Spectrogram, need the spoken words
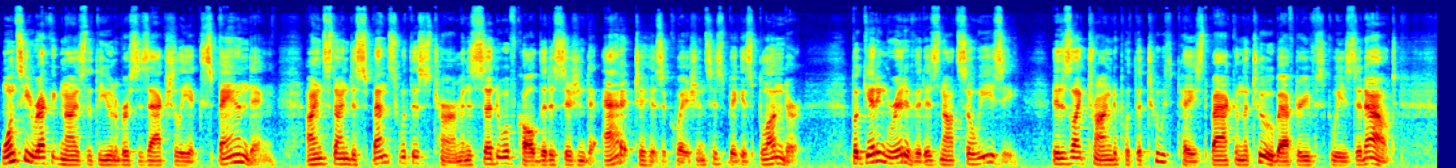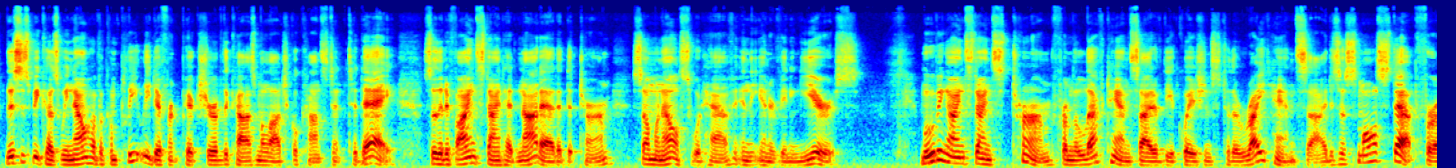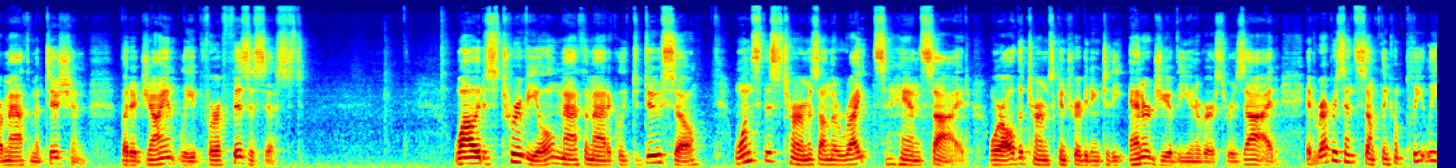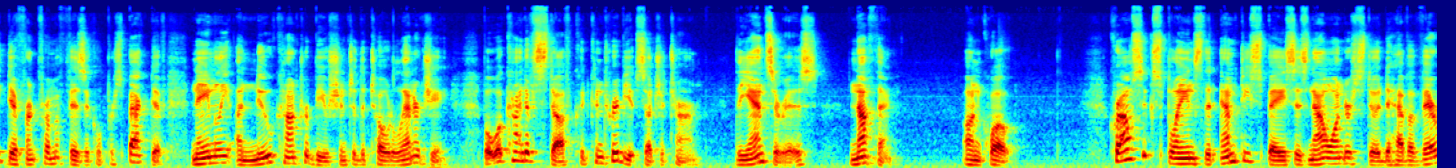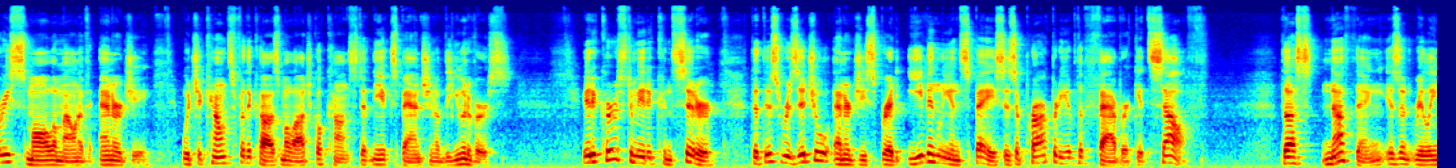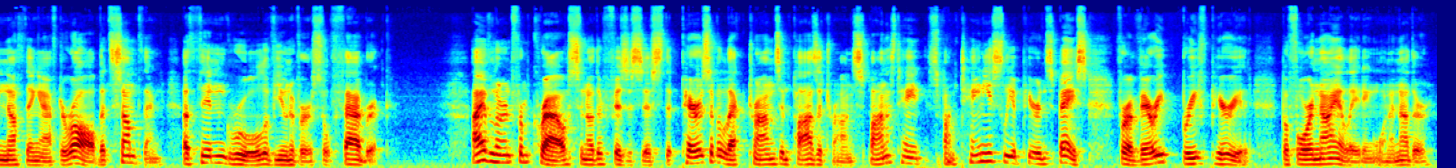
Once he recognized that the universe is actually expanding, Einstein dispensed with this term and is said to have called the decision to add it to his equations his biggest blunder. But getting rid of it is not so easy. It is like trying to put the toothpaste back in the tube after you've squeezed it out. This is because we now have a completely different picture of the cosmological constant today, so that if Einstein had not added the term, someone else would have in the intervening years. Moving Einstein's term from the left hand side of the equations to the right hand side is a small step for a mathematician, but a giant leap for a physicist. While it is trivial mathematically to do so, once this term is on the right hand side, where all the terms contributing to the energy of the universe reside, it represents something completely different from a physical perspective, namely a new contribution to the total energy. But what kind of stuff could contribute such a term? The answer is nothing. Unquote. Krauss explains that empty space is now understood to have a very small amount of energy, which accounts for the cosmological constant in the expansion of the universe. It occurs to me to consider that this residual energy spread evenly in space is a property of the fabric itself. Thus, nothing isn't really nothing after all, but something, a thin gruel of universal fabric. I have learned from Krauss and other physicists that pairs of electrons and positrons spontaneously appear in space for a very brief period before annihilating one another.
